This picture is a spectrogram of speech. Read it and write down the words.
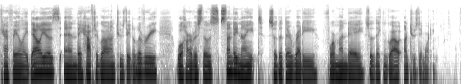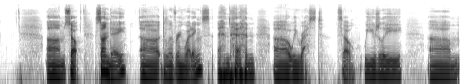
Cafe au Lait Dahlias, and they have to go out on Tuesday delivery. We'll harvest those Sunday night so that they're ready for Monday so that they can go out on Tuesday morning. Um, so, Sunday, uh, delivering weddings, and then uh, we rest. So, we usually um,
